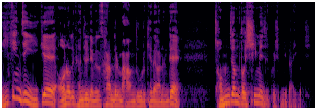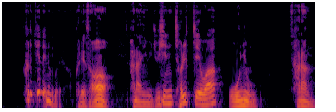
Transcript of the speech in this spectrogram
이게 이제 이게 언어도 변질되면서 사람들 마음도 그렇게 돼가는데 점점 더 심해질 것입니다 이것이 그렇게 되는 거예요 그래서 하나님이 주신 절제와 온유 사랑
